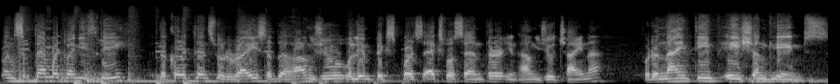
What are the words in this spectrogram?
On September 23, the curtains will rise at the Hangzhou Olympic Sports Expo Center in Hangzhou, China for the 19th Asian Games.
